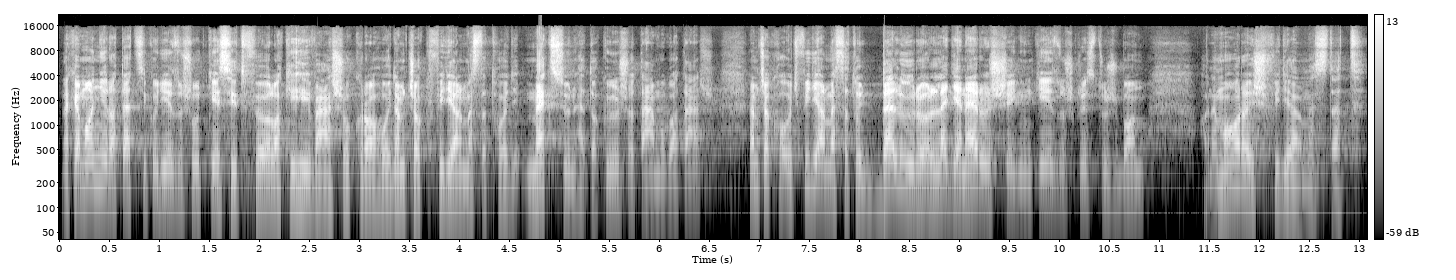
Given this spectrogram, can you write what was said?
Nekem annyira tetszik, hogy Jézus úgy készít föl a kihívásokra, hogy nem csak figyelmeztet, hogy megszűnhet a külső támogatás, nem csak hogy figyelmeztet, hogy belülről legyen erősségünk Jézus Krisztusban, hanem arra is figyelmeztet,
